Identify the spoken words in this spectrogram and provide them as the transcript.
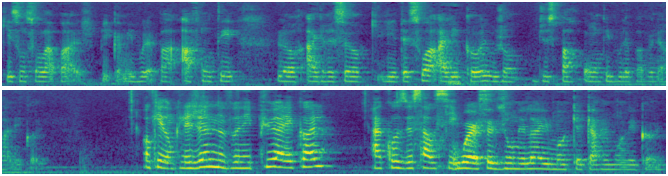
qui sont sur la page, puis comme ils voulaient pas affronter leur agresseur qui était soit à l'école, ou genre, juste par honte, ils voulaient pas venir à l'école. Ok, donc les jeunes ne venaient plus à l'école à cause de ça aussi. Ouais, cette journée-là, il manquait carrément l'école.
